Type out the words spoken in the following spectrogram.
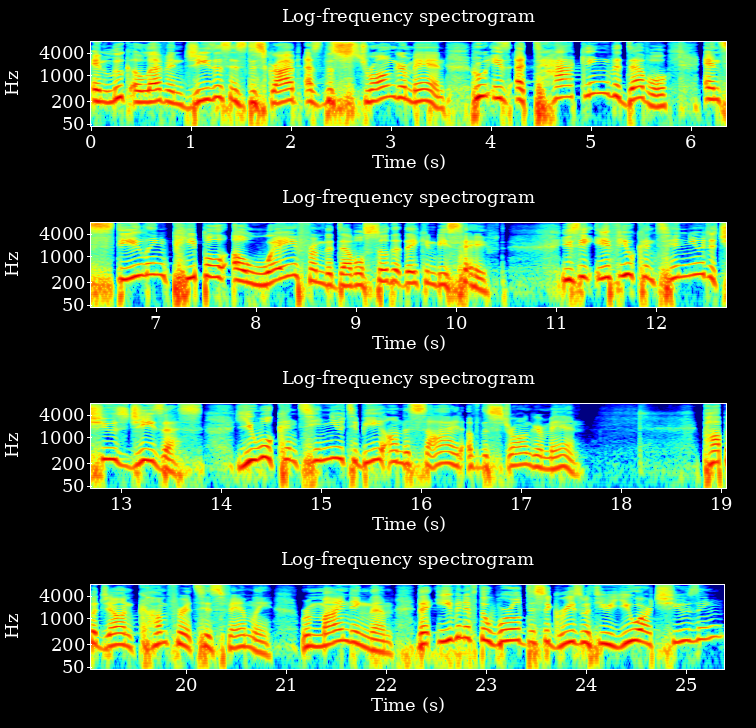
In Luke 11, Jesus is described as the stronger man who is attacking the devil and stealing people away from the devil so that they can be saved. You see, if you continue to choose Jesus, you will continue to be on the side of the stronger man. Papa John comforts his family, reminding them that even if the world disagrees with you, you are choosing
